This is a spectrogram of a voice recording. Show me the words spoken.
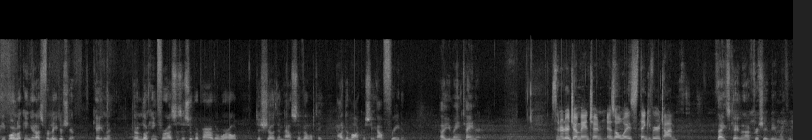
People are looking at us for leadership, Kaitlan. They're looking for us as a superpower of the world to show them how civility, how democracy, how freedom, how you maintain it. Senator Joe Manchin, as always, thank you for your time. Thanks, Kaitlan. I appreciate being with you.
